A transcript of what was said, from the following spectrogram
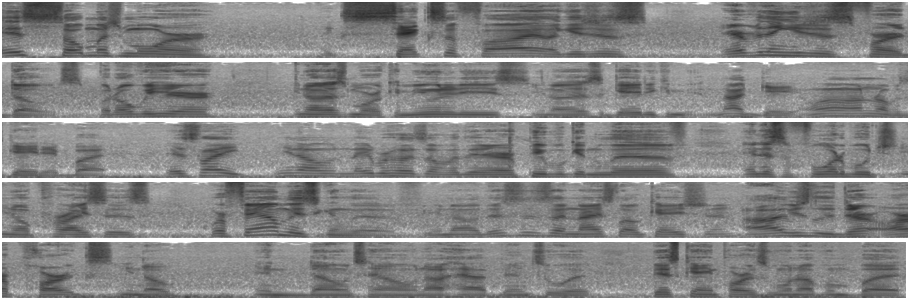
it's so much more like sexified. Like it's just everything is just for adults. But over here, you know, there's more communities. You know, there's a gated community, not gate. Well, I don't know if it's gated, but it's like you know neighborhoods over there. People can live, and it's affordable, you know, prices where families can live. You know, this is a nice location. Obviously, there are parks, you know, in downtown. I have been to it. Biscayne Park is one of them, but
